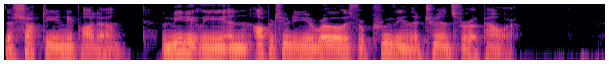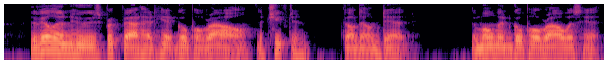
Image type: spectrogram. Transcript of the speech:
the Shakti Nipata, immediately an opportunity arose for proving the transfer of power. The villain whose brickbat had hit Gopal Rao, the chieftain, fell down dead. The moment Gopal Rao was hit,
